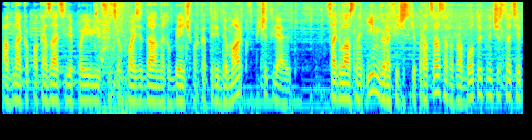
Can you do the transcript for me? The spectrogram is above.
однако показатели, появившиеся в базе данных бенчмарка 3D Mark, впечатляют. Согласно им, графический процессор работает на частоте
